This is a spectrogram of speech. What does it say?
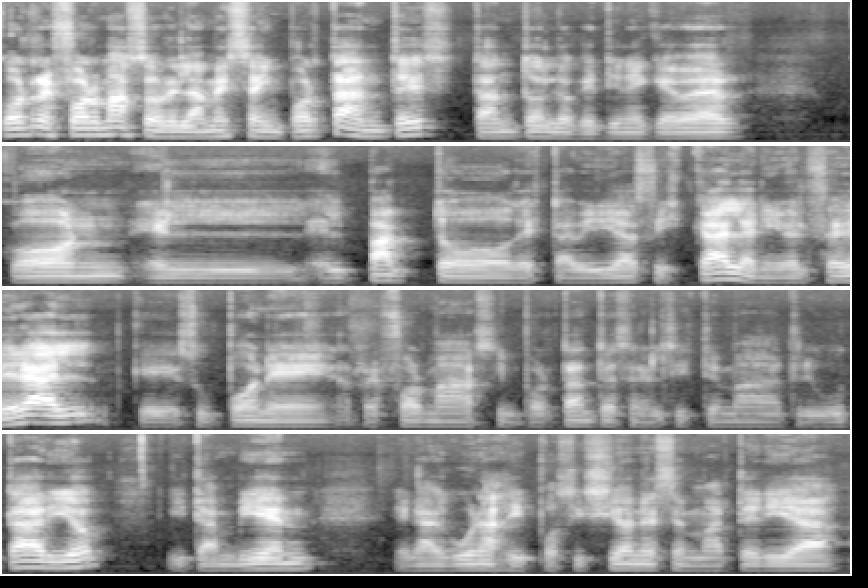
con reformas sobre la mesa importantes, tanto en lo que tiene que ver con el, pacto de estabilidad fiscal a nivel federal, que supone reformas importantes en el sistema tributario y también en algunas disposiciones en materia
